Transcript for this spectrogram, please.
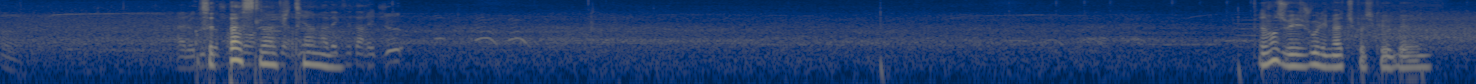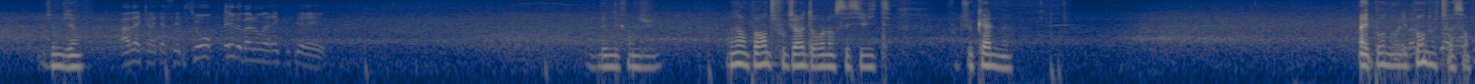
Ah, double Cette passe, là, putain. Avec cet arrêt de jeu. Finalement, je vais jouer les matchs parce que ben, j'aime bien. Avec l'interception et le ballon est récupéré. Bien défendu. Oh non, par contre, il faut que j'arrête de relancer si vite. faut que je calme. Allez, pour nous, allez, pour nous, de toute façon.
